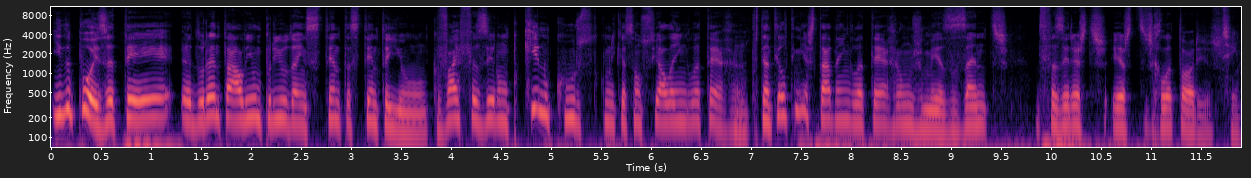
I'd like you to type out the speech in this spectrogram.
e depois até, uh, durante ali um período em 70, 71, que vai fazer um pequeno curso de comunicação social em Inglaterra. Hum. Portanto, ele tinha estado em Inglaterra uns meses antes de fazer estes, estes relatórios. Sim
